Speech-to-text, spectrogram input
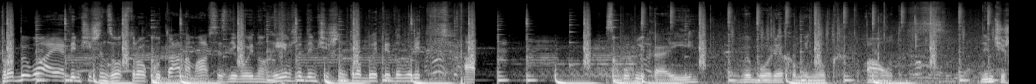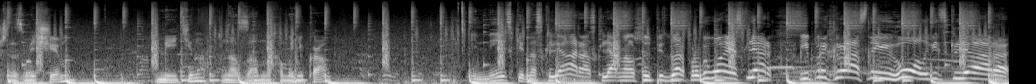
Пробиває Демчишин з острого кута, намагався з лівої ноги вже Демчишин пробити до воріт. А з публіка і виборює Хоменюк аут. Демчишин з м'ячем. Мітін назад на Хоменюка. Ільницький на скляра, скляр налаштує під пробиває скляр і прекрасний гол від скляра.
